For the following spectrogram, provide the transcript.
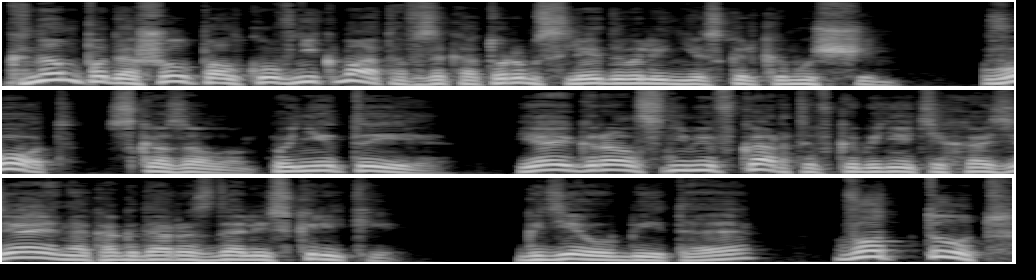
К нам подошел полковник Матов, за которым следовали несколько мужчин. «Вот», — сказал он, — «понятые. Я играл с ними в карты в кабинете хозяина, когда раздались крики. Где убитая?» «Вот тут»,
